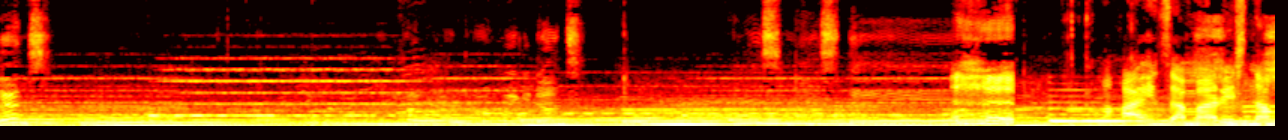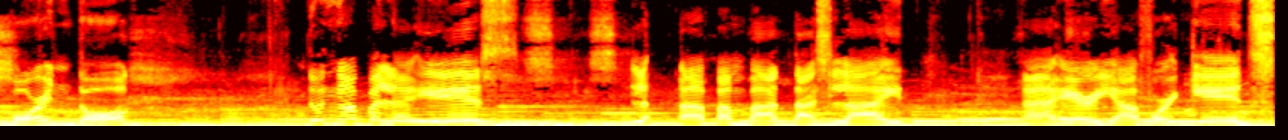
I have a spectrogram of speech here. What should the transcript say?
Dance. Ulo mo dance. Christmas Day. Makain sa Amaris ng corn dog. Doon nga pala is ah, pambata slide ah, area for kids.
